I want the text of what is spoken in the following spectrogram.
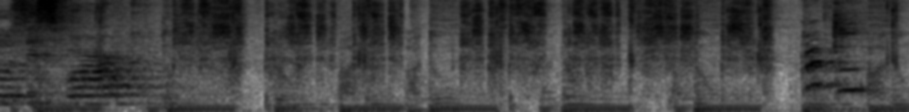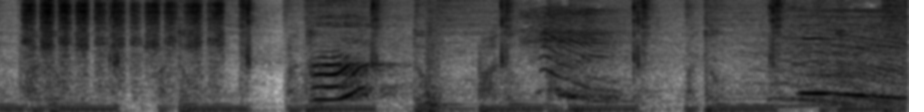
do this work. Huh? Hmm. hmm.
